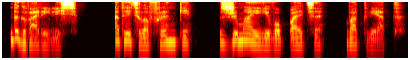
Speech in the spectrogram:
«Договорились», — ответила Фрэнки, сжимая его пальцы в ответ.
